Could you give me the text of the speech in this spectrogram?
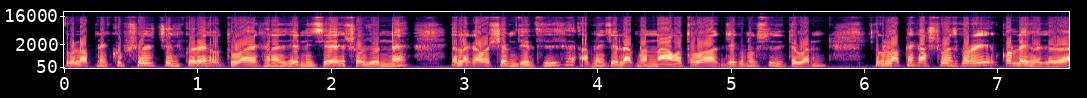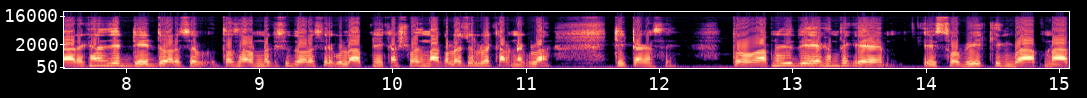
এগুলো আপনি খুব সহজে চেঞ্জ করে অথবা এখানে যে নিচে সৌজন্যে এলাকাবাসী আমি দিয়ে দিচ্ছি আপনি চাইলে আপনার নাম অথবা যে কোনো কিছু দিতে পারেন। এগুলো আপনি কাস্টমাইজ করে করলেই হয়ে যাবে। আর এখানে যে ডেট দেওয়া আছে, তাছাড়া অন্য কিছু দেওয়া আছে, এগুলো আপনি কাস্টমাইজ না করলে চলবে, কারণ এগুলো ঠিকঠাক আছে। তো আপনি যদি এখান থেকে এই ছবি কিংবা আপনার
